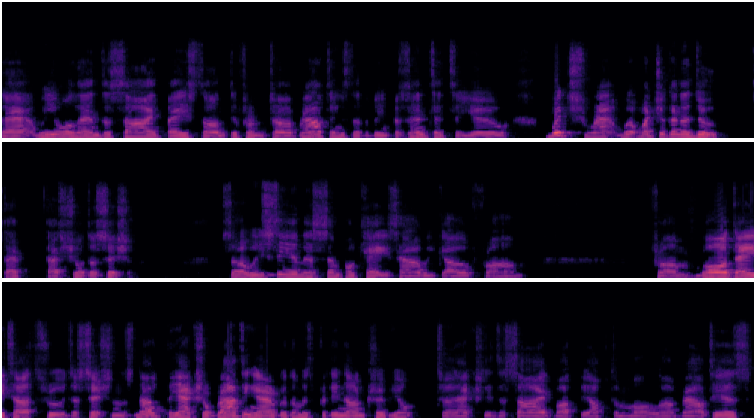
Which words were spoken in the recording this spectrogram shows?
that we will then decide based on different uh, routings that have been presented to you, which route what you're going to do. That That's your decision. So we see in this simple case how we go from from raw data through decisions. Note the actual routing algorithm is pretty non-trivial to actually decide what the optimal uh, route is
